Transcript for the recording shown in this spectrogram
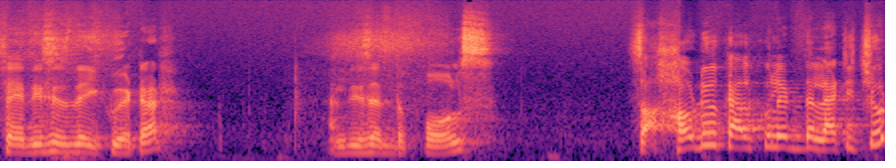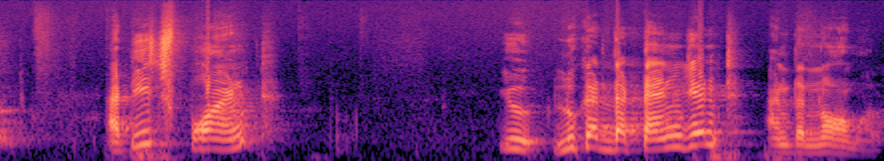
Say this is the equator and these are the poles. So how do you calculate the latitude? At each point, you look at the tangent and the normal.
